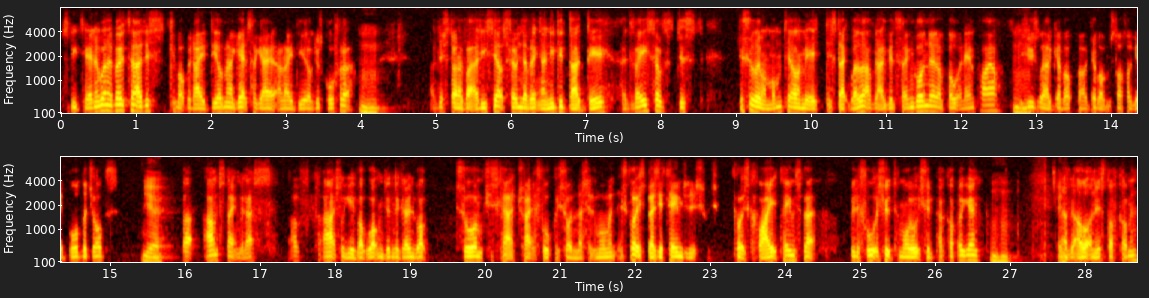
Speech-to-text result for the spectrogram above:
speak to anyone about it. I just came up with an idea. When I get a guy an idea, I'll just go for it. Mm-hmm. I just done a bit of research, found everything I needed that day. Advice, I've just just really my mum telling me to, to stick with it. I've got a good thing going there. I've built an empire. Because Mhm. usually I give up, I give up and stuff. I get bored of jobs. Yeah. But I'm sticking with this. I've I actually gave up working doing the groundwork, so I'm just kind of trying to focus on this at the moment. It's got its busy times and it's, it's got its quiet times, but with the photo shoot tomorrow, it should pick up again. Mm-hmm. And I've got a lot of new stuff coming.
